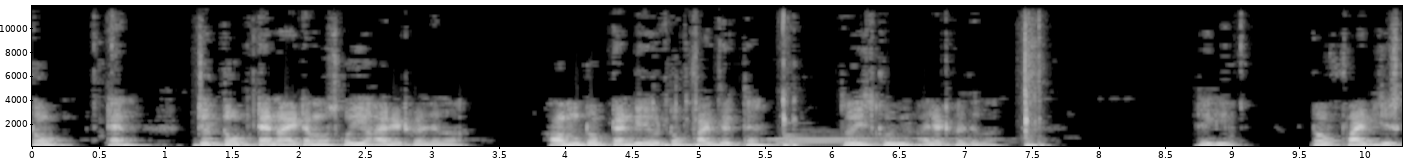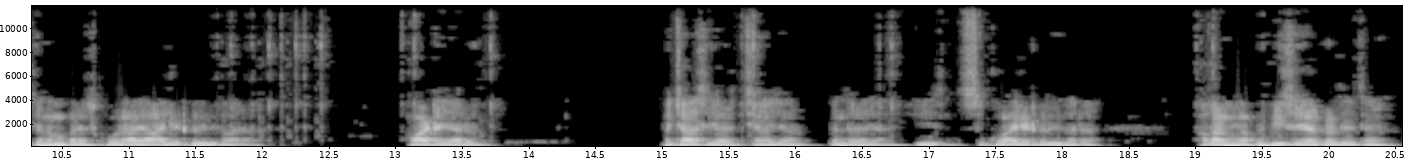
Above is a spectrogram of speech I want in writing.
टॉप टेन जो टॉप टेन आइटम है, उसको ये हाईलाइट कर देगा। हम टॉप टेन की जगह टॉप फाइव देखते हैं तो इसको भी हाईलाइट कर देगा। देखिए टॉप फाइव जिसके नंबर है, उसको हाईलाइट करके दिखा रहा है। आठ हज़ार, पचास हज़ार छः हज़ार, पंद्रह हज़ार, ये सबको हाईलाइट करके दिखा रहा है। अगर हम यहाँ पे बीस हज़ार कर देते हैं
